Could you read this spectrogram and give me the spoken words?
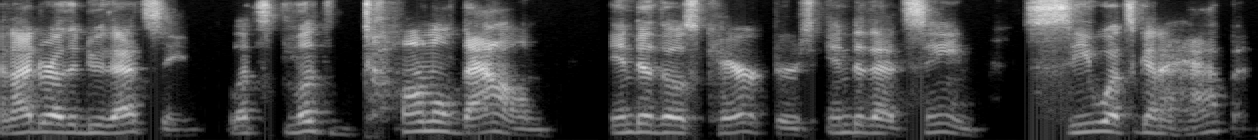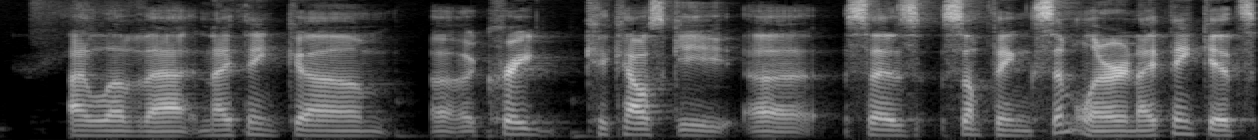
And I'd rather do that scene. Let's let's tunnel down into those characters, into that scene, see what's going to happen. I love that, and I think um, uh, Craig Cackowski uh, says something similar, and I think it's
